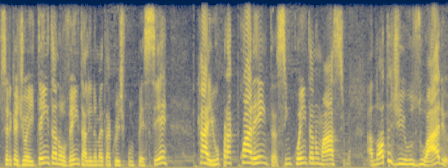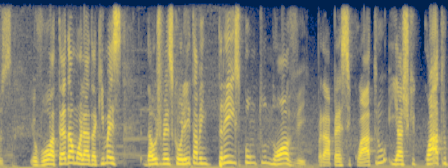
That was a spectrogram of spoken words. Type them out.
cerca de 80, 90 ali no Metacritic por PC, caiu para 40, 50 no máximo. A nota de usuários, eu vou até dar uma olhada aqui, mas da última vez que eu olhei estava em 3.9 para PS4 e acho que 4.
